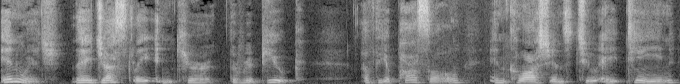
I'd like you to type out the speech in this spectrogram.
in which they justly incur the rebuke of the apostle in Colossians 2:18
